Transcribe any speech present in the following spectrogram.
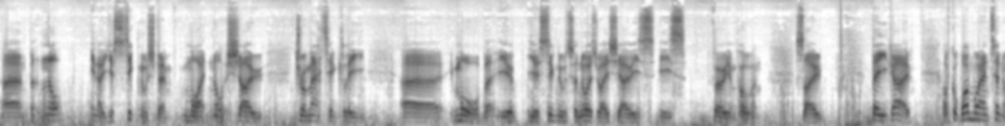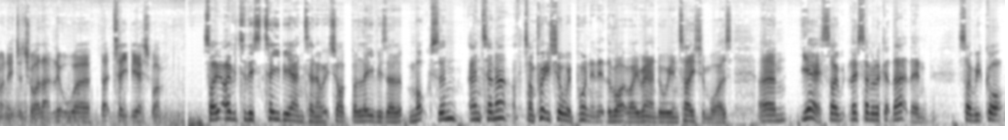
um, but not, you know, your signal strength might not show dramatically uh, more, but your, your signal to noise ratio is, is very important. So there you go. I've got one more antenna I need to try, that little, uh, that TBS one. So over to this TB antenna, which I believe is a Moxon antenna. So I'm pretty sure we're pointing it the right way around orientation wise. Um, yeah, so let's have a look at that then. So we've got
